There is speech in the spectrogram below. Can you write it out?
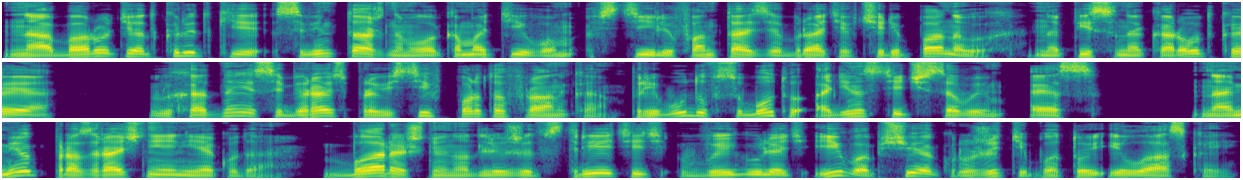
На обороте открытки с винтажным локомотивом в стиле фантазия братьев Черепановых написано короткое «Выходные собираюсь провести в Порто-Франко. Прибуду в субботу 11-часовым. С». Намек прозрачнее некуда. Барышню надлежит встретить, выгулять и вообще окружить теплотой и лаской.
